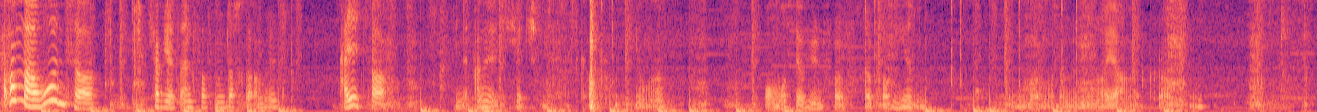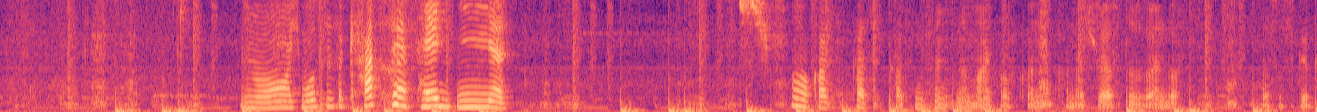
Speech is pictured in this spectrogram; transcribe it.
Komm mal runter. Ich habe jetzt einfach vom Dach geangelt. Alter, den Angel ist jetzt schon fast kaputt, Junge. Warum muss ich auf jeden Fall reparieren? Irgendwann oder eine neue Angel craften. No, ich muss diese Katze finden. Oh, Katzen, Katzen, Katzen finden in Minecraft können, kann das schwerste sein, was, was es gibt.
